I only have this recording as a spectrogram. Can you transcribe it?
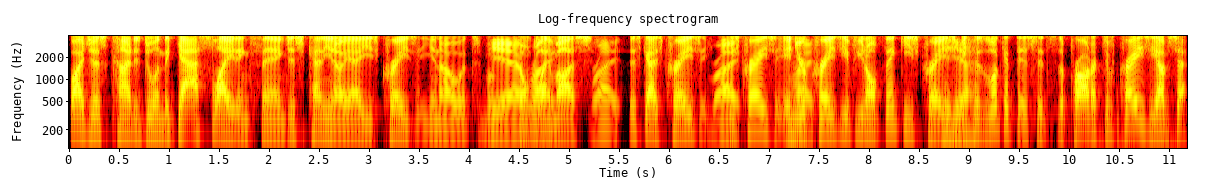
by just kind of doing the gaslighting thing just kind of you know yeah he's crazy you know it's, Yeah, don't blame us right. this guy's crazy Right, he's crazy and you're crazy if you don't think he's crazy Yeah. because look at this it's the product of crazy i'm sa-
